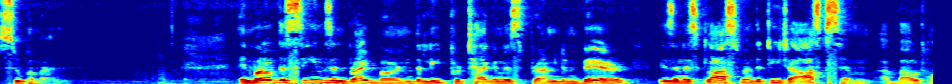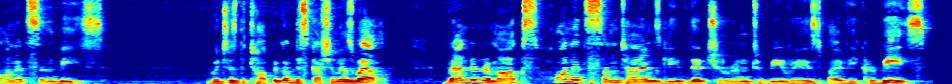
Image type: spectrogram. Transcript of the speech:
Superman. In one of the scenes in Brightburn, the lead protagonist, Brandon Bear, is in his class when the teacher asks him about hornets and bees, which is the topic of discussion as well. Brandon remarks Hornets sometimes leave their children to be raised by weaker bees,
